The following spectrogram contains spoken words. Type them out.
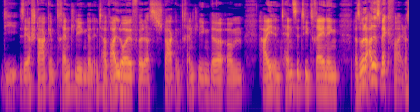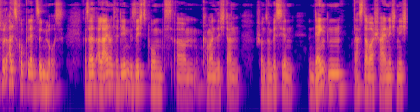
die sehr stark im Trend liegenden Intervallläufe, das stark im Trend liegende ähm, High-Intensity-Training, das würde alles wegfallen, das würde alles komplett sinnlos. Das heißt, allein unter dem Gesichtspunkt ähm, kann man sich dann schon so ein bisschen denken, dass da wahrscheinlich nicht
